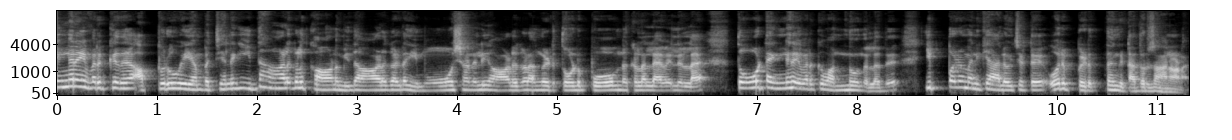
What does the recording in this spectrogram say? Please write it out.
എങ്ങനെ ഇവർക്ക് ഇത് അപ്രൂവ് ചെയ്യാൻ പറ്റി? അല്ലെങ്കിൽ ഇത് ആളുകൾ കാണും ഇത് ആളുകളുടെ ഇമോഷണലി ആളുകൾ അങ്ങ് എടുത്തുകൊണ്ട് പോകും എന്നൊക്കെയുള്ള ലെവലിലുള്ള തോട്ട് എങ്ങനെ ഇവർക്ക് വന്നു എന്നുള്ളത് ഇപ്പോഴും എനിക്ക് ആലോചിച്ചിട്ട് ഒരു പിടുത്തം കിട്ടാത്തൊരു സാധനമാണ്.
